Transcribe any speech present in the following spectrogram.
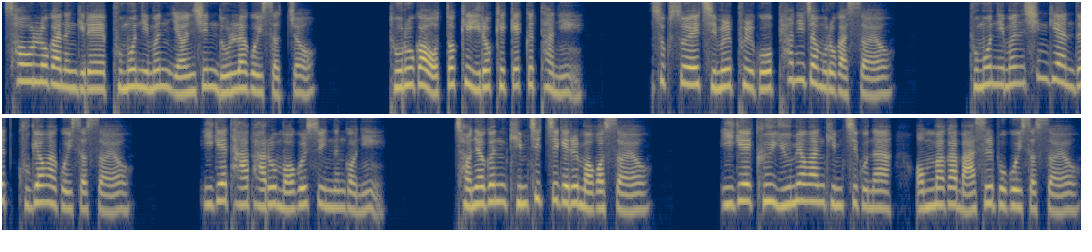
서울로 가는 길에 부모님은 연신 놀라고 있었죠. 도로가 어떻게 이렇게 깨끗하니? 숙소에 짐을 풀고 편의점으로 갔어요. 부모님은 신기한 듯 구경하고 있었어요. 이게 다 바로 먹을 수 있는 거니? 저녁은 김치찌개를 먹었어요. 이게 그 유명한 김치구나 엄마가 맛을 보고 있었어요.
